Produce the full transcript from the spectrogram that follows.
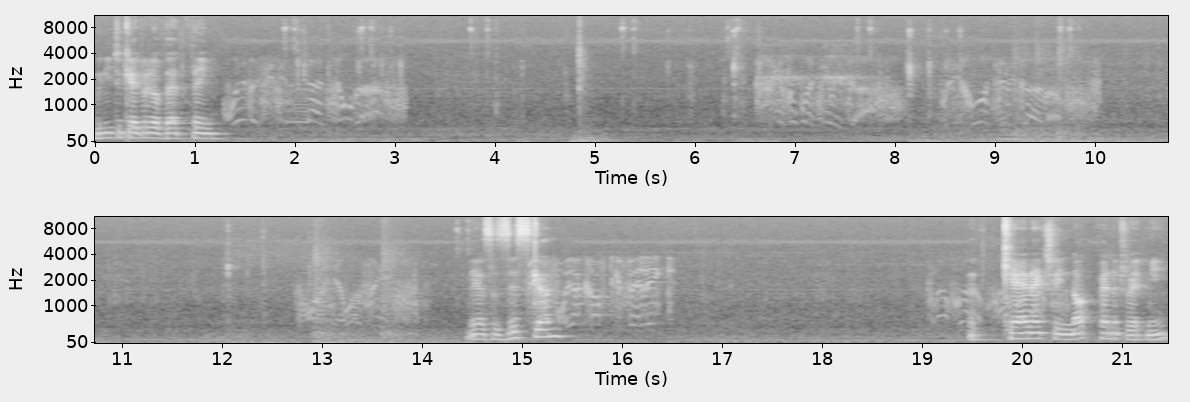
We need to get rid of that thing. There's a Zis gun can actually not penetrate me.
